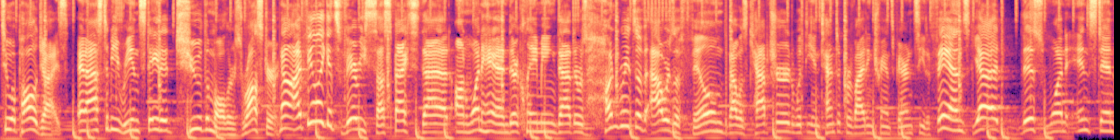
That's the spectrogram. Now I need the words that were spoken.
to apologize and asked to be reinstated to the Maulers roster. Now, I feel like it's very suspect that on one hand, they're claiming that there was hundreds of hours of film that was captured with the intent of providing transparency to fans, yet this one instant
